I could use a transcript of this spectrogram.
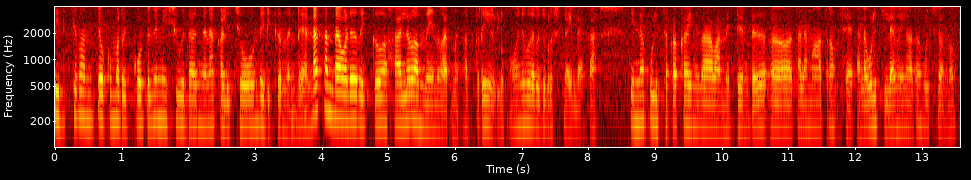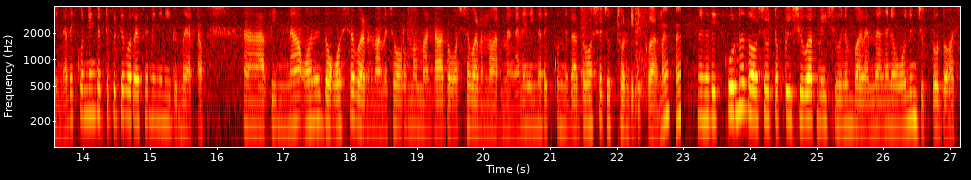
തിരിച്ച് വന്നിട്ട് നോക്കുമ്പോൾ റിക്കോട്ടിനും മിഷു ഇതാ ഇങ്ങനെ കളിച്ചുകൊണ്ടിരിക്കുന്നുണ്ട് എന്നെ കണ്ട അവിടെ റിക്കോ ഹലോ അമ്മയെന്ന് പറഞ്ഞു. അത്രയേ ഉള്ളൂ. ഓന് വേറൊരു പ്രശ്നമില്ല കേട്ടോ. പിന്നെ കുളിച്ചൊക്കെ കഴിഞ്ഞതാ വന്നിട്ടുണ്ട്. തല മാത്രം ചേ തല കുളിച്ചില്ല മേൽ കുളിച്ചിട്ട് വന്നു. പിന്നെ റിക്കോണിനെയും കെട്ടിപ്പിടിച്ച് കുറേ സമയം ഇങ്ങനെ ഇരുന്ന് കേട്ടോ. പിന്നെ ഓന് ദോശ വേണമെന്ന് പറഞ്ഞു. ചോറൊന്നും വേണ്ട ദോശ വേണമെന്ന് പറഞ്ഞു. അങ്ങനെ പിന്നെ റിക്കുണ്ണ് ഇതാ ദോശ ചുട്ടുകൊണ്ടിരിക്കുവാണ് അങ്ങനെ റിക്കൂറിന് ദോശ ഇട്ടപ്പോൾ ഇഷു പറഞ്ഞ് ഇഷുവിനും വേണമെന്ന് അങ്ങനെ ഓനും ചുട്ടു ദോശ.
